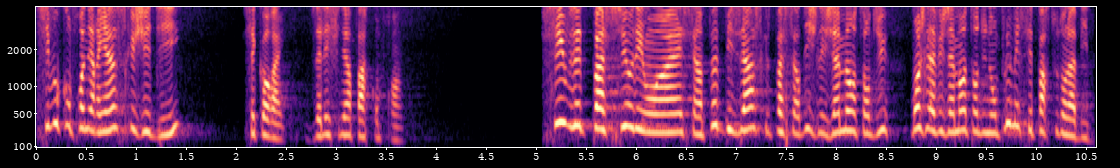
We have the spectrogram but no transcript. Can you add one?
si vous ne comprenez rien à ce que j'ai dit, c'est correct. Vous allez finir par comprendre. Si vous n'êtes pas sûr, dites ouais, c'est un peu bizarre ce que le pasteur dit, je ne l'ai jamais entendu. Moi, je ne l'avais jamais entendu non plus, mais c'est partout dans la Bible.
